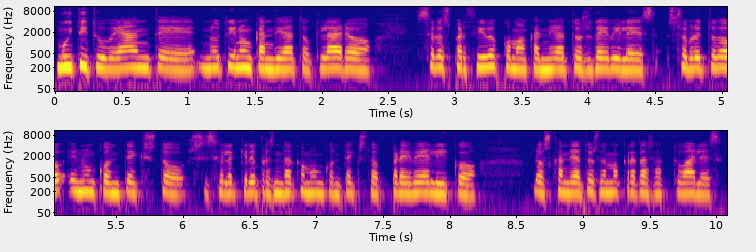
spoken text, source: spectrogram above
muy titubeante, no tiene un candidato claro, se los percibe como candidatos débiles, sobre todo en un contexto, si se le quiere presentar como un contexto prebélico, los candidatos demócratas actuales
